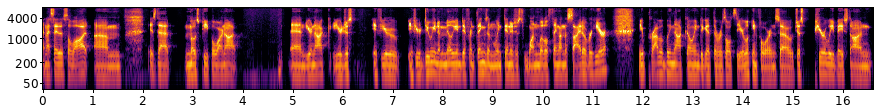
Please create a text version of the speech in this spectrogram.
and I say this a lot. Um, is that most people are not and you're not you're just if you're if you're doing a million different things and linkedin is just one little thing on the side over here you're probably not going to get the results that you're looking for. And so just purely based on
